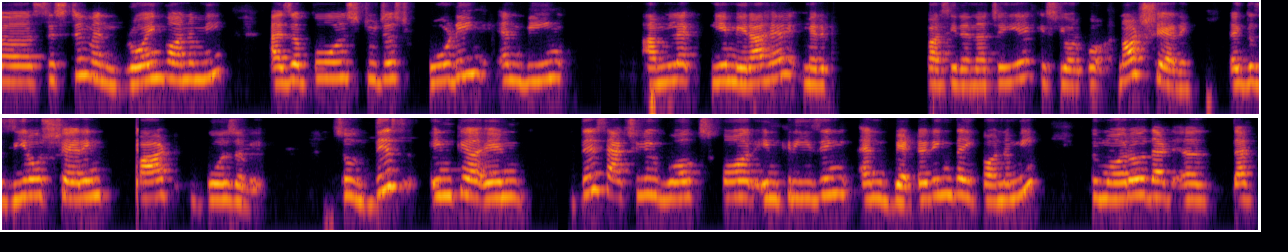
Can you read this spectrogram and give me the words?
uh, system and growing economy as opposed to just hoarding and being I'm like ये मेरा है मेरे पास ही रहना चाहिए किसी और को not sharing like the zero sharing part goes away so this in, in this actually works for increasing and bettering the economy tomorrow that uh, that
